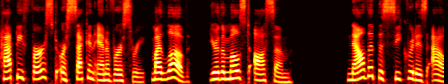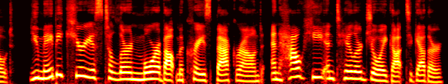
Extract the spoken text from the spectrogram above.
Happy first or second anniversary, my love, you're the most awesome. Now that the secret is out, you may be curious to learn more about McRae's background and how he and Taylor Joy got together.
